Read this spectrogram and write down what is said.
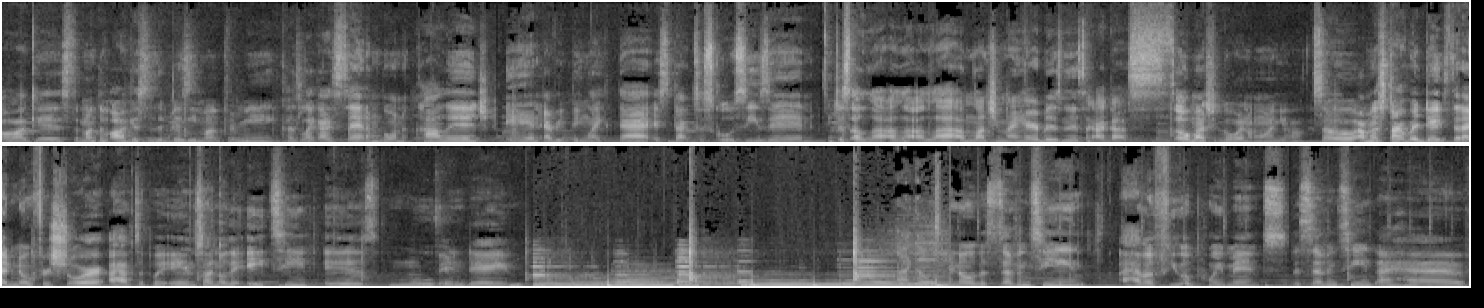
August. The month of August is a busy month for me because like I said, I'm going to college and everything like that. It's back to school season. Just a lot, a lot, a lot. I'm launching my hair business. Like I got so much going on, y'all. So I'm gonna start with dates that I know for sure I have to put in. So I know the 18th is move-in day. The 17th, I have a few appointments. The 17th, I have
